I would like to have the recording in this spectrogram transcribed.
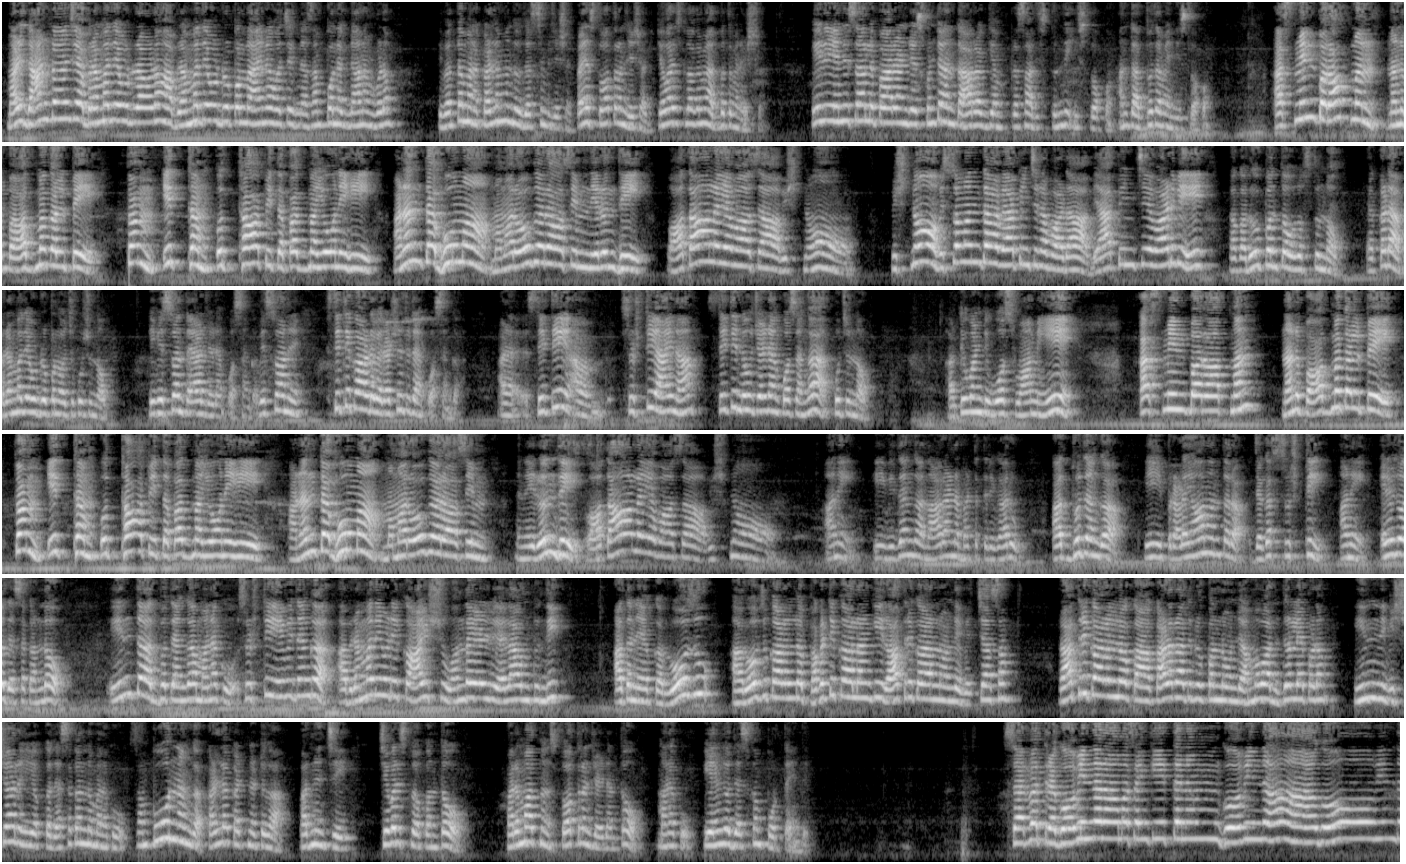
మరి దాంట్లో నుంచి ఆ బ్రహ్మదేవుడు రావడం ఆ బ్రహ్మదేవుడి రూపంలో ఆయన వచ్చే జ్ఞా- సంపూర్ణ జ్ఞానం ఇవ్వడం ఇవంతా మన కళ్ళ ముందు దర్శింపజేశాడు పైన స్తోత్రం చేశాడు. చివరి శ్లోకమే అద్భుతమైన విషయం. ఇది ఎన్నిసార్లు పారాయణ చేసుకుంటే అంత ఆరోగ్యం ప్రసాదిస్తుంది ఈ శ్లోకం. అంత అద్భుతమైంది ఈ శ్లోకం. అస్మిన్ పరాత్మన్ నన్ను పద్మకల్పే త్వం ఇత్థం ఉత్థాపిత పద్మయోని అనంత భూమా మమ రోగరాశిం నిరుంధి వాతాలయవాస విష్ణు. విష్ణు విశ్వమంతా వ్యాపించిన వాడా? వ్యాపించే వాడివి ఒక రూపంతో వస్తున్నావు. ఎక్కడ? బ్రహ్మదేవుడి రూపంలో వచ్చి కూర్చున్నావు. ఈ విశ్వం తయారు చేయడం కోసంగా విశ్వాన్ని స్థితికారుడిగా రక్షించడం కోసంగా. స్థితి సృష్టి ఆయన స్థితి నువ్వు చేయడం కోసంగా కూర్చున్నావు. అటువంటి ఓ స్వామి అస్మిన్ పరాత్మన్ నన్ను పద్మకల్పే త్వం ఇత్థం ఉత్థాపిత పద్మయోని అనంతభూమ మమ రోగరాశిం నిరుంధి వాతాలయ వాస విష్ణు అని ఈ విధంగా నారాయణ భట్టతిరి గారు అద్భుతంగా ఈ ప్రళయానంతర జగత్సృష్టి అని ఎనిమిదో దశకంలో ఇంత అద్భుతంగా మనకు సృష్టి ఏ విధంగా ఆ బ్రహ్మదేవుడి యొక్క ఆయుష్ వంద ఏళ్ళు ఎలా ఉంటుంది అతని యొక్క రోజు ఆ రోజు కాలంలో పగటి కాలానికి రాత్రి కాలంలో ఉండే వ్యత్యాసం రాత్రి కాలంలో కా- కాళరాత్రి రూపంలో ఉండే అమ్మవారు నిద్రలేపడం ఇన్ని విషయాలు ఈ యొక్క దశకంలో మనకు సంపూర్ణంగా కళ్ళ కట్టినట్టుగా వర్ణించి చివరి శ్లోకంతో పరమాత్మను స్తోత్రం చేయడంతో మనకు ఎనిమిదో దశకం పూర్తయింది. సర్వత్ర గోవింద నామ సంకీర్తనం గోవింద గోవింద.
